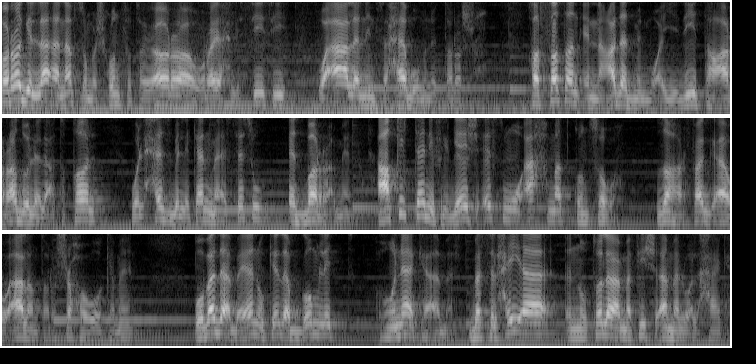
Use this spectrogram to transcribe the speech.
فالراجل لقى نفسه مشحون في طيارة ورايح للسيسي وأعلن انسحابه من الترشح خاصة إن عدد من مؤيديه تعرضوا للاعتقال والحزب اللي كان مؤسسه اتبرأ منه. عقيد تاني في الجيش اسمه أحمد قنصوة ظهر فجأة وأعلن ترشحه هو كمان وبدأ بيانه كده بجملة هناك أمل. بس الحقيقة إنه طلع مفيش أمل ولا حاجة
